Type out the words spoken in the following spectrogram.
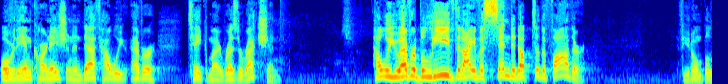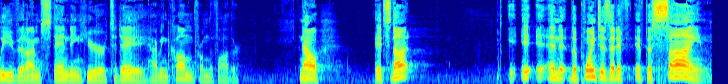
over the incarnation and death, how will you ever take my resurrection? How will you ever believe that I have ascended up to the Father? If you don't believe that I'm standing here today, having come from the Father. Now, it's not, it, it, and the point is that if, if the sign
